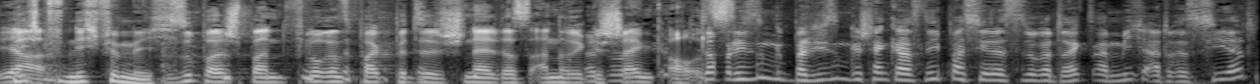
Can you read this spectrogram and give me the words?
Ja. Nicht, nicht für mich. Super spannend. Florenz, pack bitte schnell das andere Geschenk Also, Ich aus. glaube, bei diesem, bei diesem Geschenk kann es nicht passieren, dass es sogar direkt an mich adressiert.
